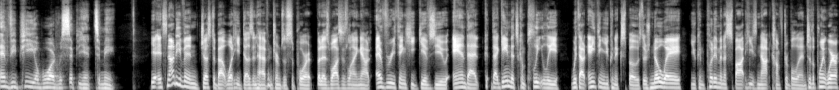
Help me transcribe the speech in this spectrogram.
MVP award recipient to me. Yeah, it's not even just about what he doesn't have in terms of support, but as Wos is laying out, everything he gives you and that that game that's completely without anything you can expose. There's no way you can put him in a spot he's not comfortable in to the point where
